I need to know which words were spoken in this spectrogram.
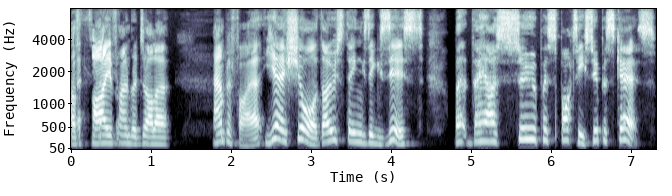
a five hundred dollar amplifier." Yeah, sure, those things exist, but they are super spotty, super scarce.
